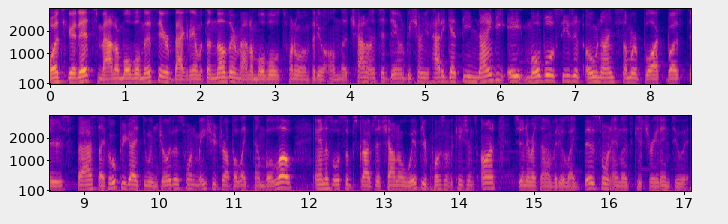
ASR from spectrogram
What's good? It's Madden Mobile Myth here, back again with another Madden Mobile 21 video on the channel. And today I'm going to be showing you how to get the 98 Mobile Season 09 Summer Blockbusters fast. I hope you guys do enjoy this one. Make sure to drop a like down below and as well subscribe to the channel with your post notifications on so you never miss out on a video like this one. And let's get straight into it.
